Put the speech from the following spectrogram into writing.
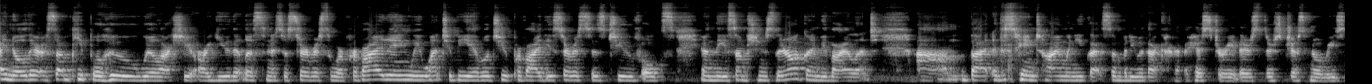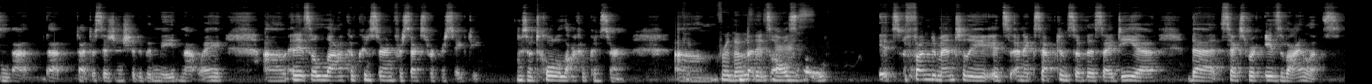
I know there are some people who will actually argue that listen, it's a service we're providing. We want to be able to provide these services to folks, and the assumption is they're not going to be violent. Um, but at the same time, when you've got somebody with that kind of a history, there's there's just no reason that that that decision should have been made in that way. Um, and it's a lack of concern for sex worker safety. It's a total lack of concern. Um, For those but it's also it's fundamentally it's an acceptance of this idea that sex work is violence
